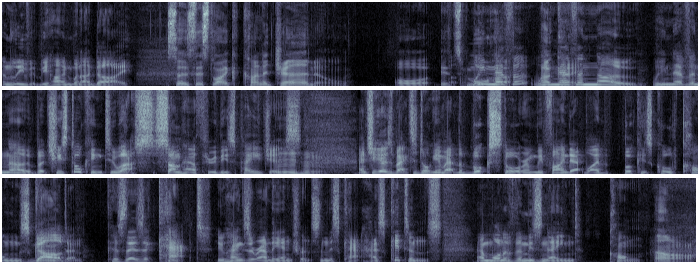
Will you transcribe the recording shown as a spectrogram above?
and leave it behind when I die. So is this like a kind of journal? Or it's more. We her... never, we okay. never know. We never know. But she's talking to us somehow through these pages, mm-hmm. and she goes back to talking about the bookstore, and we find out why the book is called Kong's Garden because there's a cat who hangs around the entrance, and this cat has kittens, and one of them is named Kong. Oh.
